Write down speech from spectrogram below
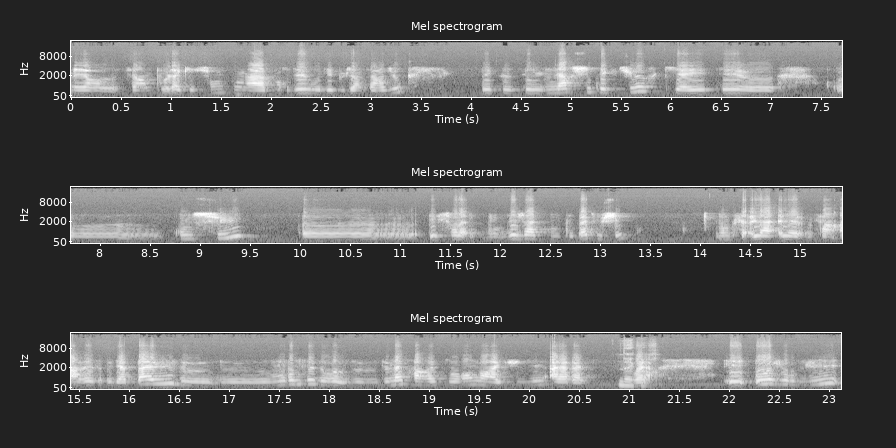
mais euh, c'est un peu la question qu'on a abordée au début de l'interview, c'est que c'est une architecture qui a été euh, euh, conçue euh, et sur la. Bon, déjà qu'on ne peut pas toucher. Donc, il n'y a pas eu de, de volonté de, de- de mettre un restaurant dans la cuisine à la base. Voilà. Et aujourd'hui,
